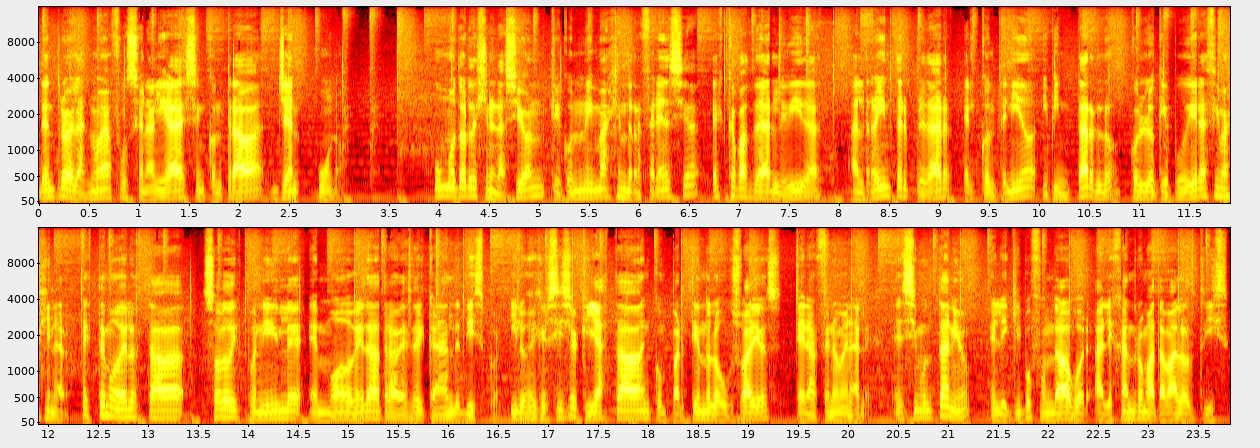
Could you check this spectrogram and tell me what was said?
Dentro de las nuevas funcionalidades se encontraba Gen 1, un motor de generación que con una imagen de referencia es capaz de darle vida al reinterpretar el contenido y pintarlo con lo que pudieras imaginar. Este modelo estaba solo disponible en modo beta a través del canal de Discord y los ejercicios que ya estaban compartiendo los usuarios eran fenomenales. En simultáneo, el equipo fundado por Alejandro Matamal Ortiz,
